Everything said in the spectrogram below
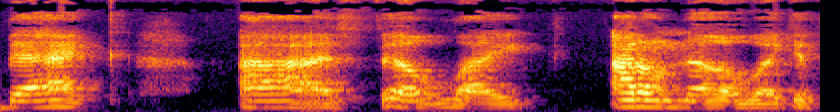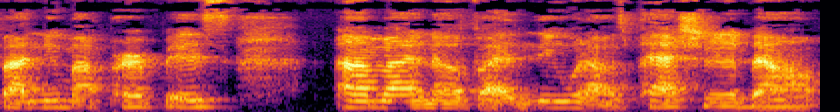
back, I felt like I don't know, like if I knew my purpose, Um, I know if I knew what I was passionate about.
